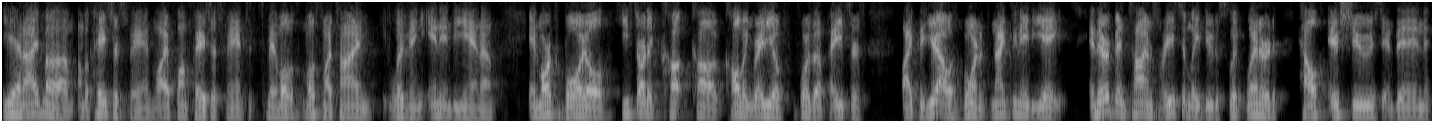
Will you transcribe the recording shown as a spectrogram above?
Yeah, and I'm a, uh, I'm a Pacers fan, lifelong Pacers fan. Spent most, most of my time living in Indiana. And Mark Boyle, he started ca- ca- calling radio for the Pacers like the year I was born, 1988. And there have been times recently due to Slick Leonard health issues, and then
